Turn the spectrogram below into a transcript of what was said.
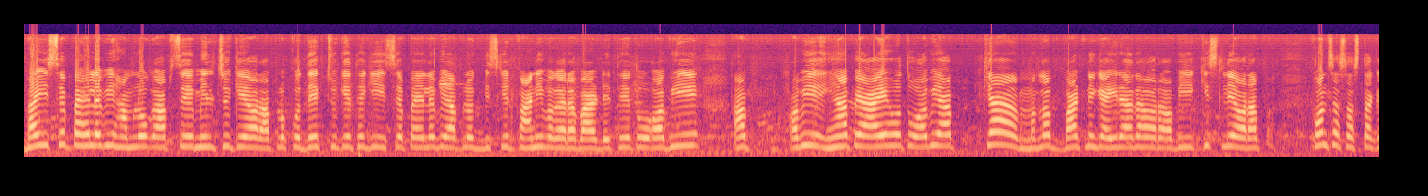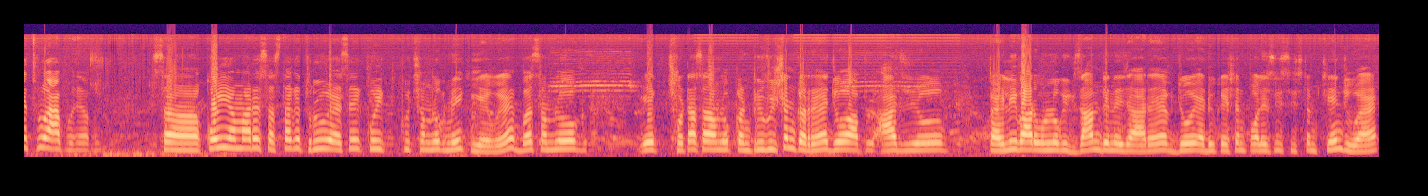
भाई, इससे पहले भी हम लोग आपसे मिल चुके हैं और आप लोग को देख चुके थे कि इससे पहले भी आप लोग बिस्किट, पानी वगैरह बांटे थे। तो अभी आप, अभी यहाँ पे आए हो तो अभी आप क्या मतलब बांटने का इरादा और अभी किस लिए और आप, कौन सा संस्था के थ्रू आप हुए अभी? कोई हमारे संस्था के थ्रू ऐसे कोई कुछ हम लोग नहीं किए हुए हैं। बस हम लोग एक छोटा सा हम लोग कंट्रीब्यूशन कर रहे हैं, जो आप, आज जो पहली बार उन लोग एग्ज़ाम देने जा रहे हैं, जो एजुकेशन पॉलिसी सिस्टम चेंज हुआ है,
